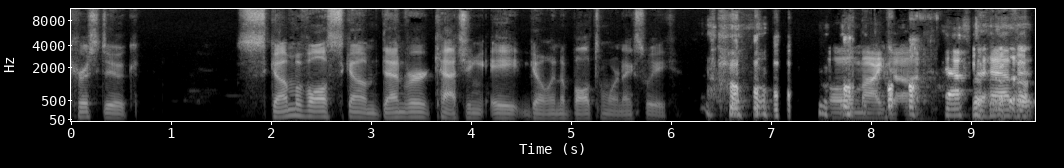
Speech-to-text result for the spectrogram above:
Chris Duke. Scum of all scum. Denver catching eight going to Baltimore next week. Oh my god. Have to have it.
